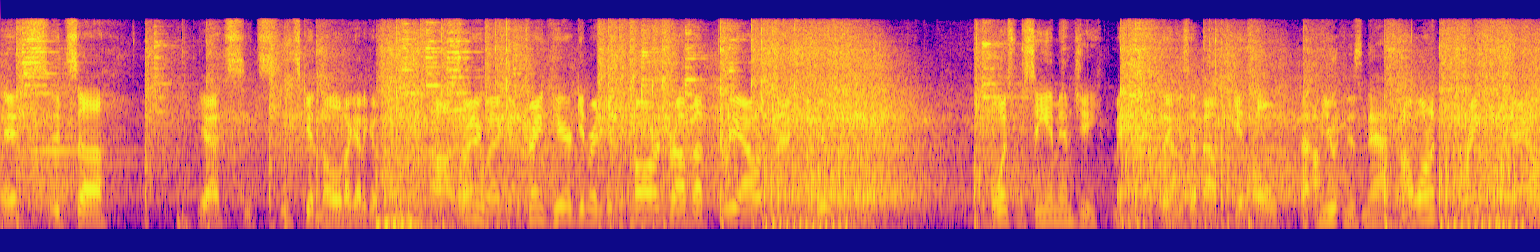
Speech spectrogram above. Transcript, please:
It's, it's, uh, yeah, it's, it's, it's getting old. I gotta go. Uh, so anyway, I got a drink here, getting ready to get in the car, drive about three hours back to my beautiful. The boys from CMMG. Man, that thing is about to get old. That mutant is nasty. I wanted to break it down.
